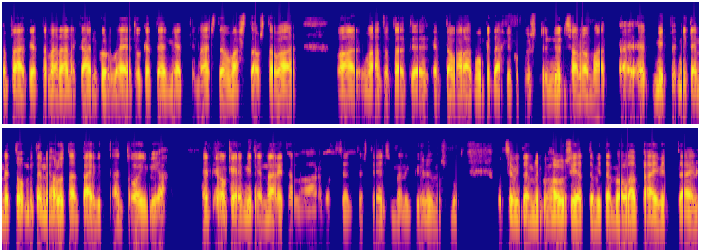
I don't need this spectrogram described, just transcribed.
mä päätin, että mä en ainakaan niin etukäteen miettimään sitä vastausta, vaan vaan, vaan tota, että, että, että tavallaan mun pitää niin pystyä nyt sanomaan, että, että miten, me to, miten me halutaan päivittäin toimia. Että okei, okay, miten määritellään arvot, se on tietysti ensimmäinen kysymys, mutta, mutta se mitä mä niin halusin, että mitä me ollaan päivittäin,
